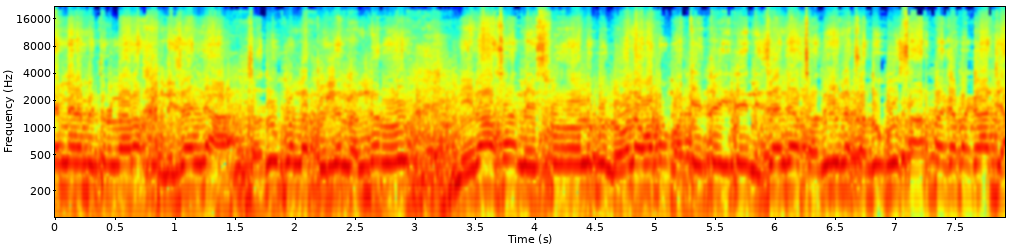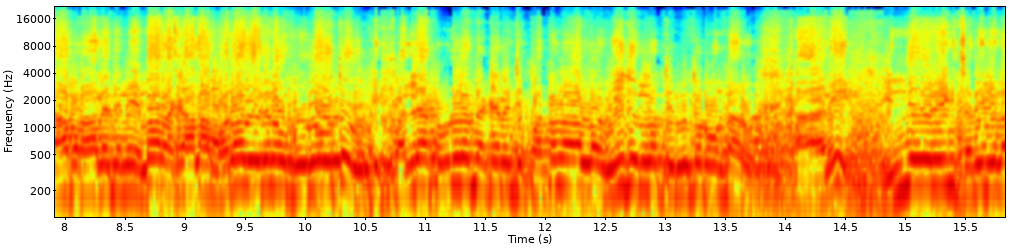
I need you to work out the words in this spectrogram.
ప్రియమైన మిత్రులారా నిజంగా చదువుకున్న పిల్లలందరూ నిరాశ నిస్పృహలకు లోనవ్వడం ఒకెత్తే అయితే నిజంగా చదివిన చదువుకు సార్థకతగా జాబ్ రాలేదని ఎన్నో రకాల మనోవేదనకు గురవుతూ ఈ పల్లెటూళ్ళ దగ్గర నుంచి పట్టణాల్లో వీధుల్లో తిరుగుతూ ఉంటారు. కానీ ఇంజనీరింగ్ చదివిన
